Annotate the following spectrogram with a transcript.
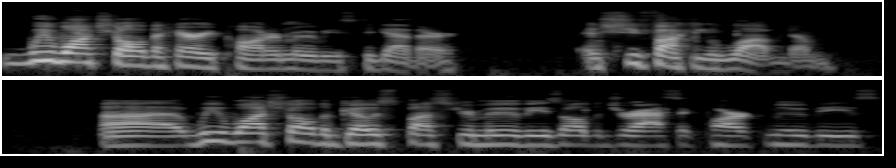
we watched all the harry potter movies together and she fucking loved them uh we watched all the ghostbuster movies all the jurassic park movies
